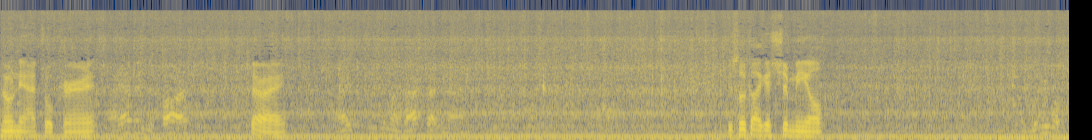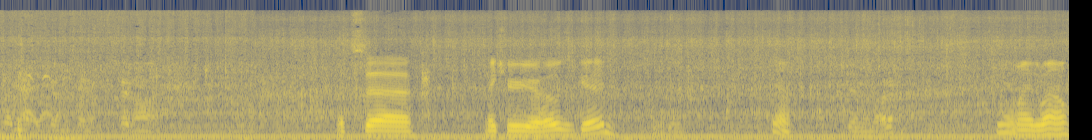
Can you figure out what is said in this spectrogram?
No Natural Current. I have it in the car. It's alright. I keep it in my backpack now. Just look like a chamille. Let me go put that shirt on. Let's uh, make sure your hose is good. Yeah, Turn the water. yeah, might as well.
